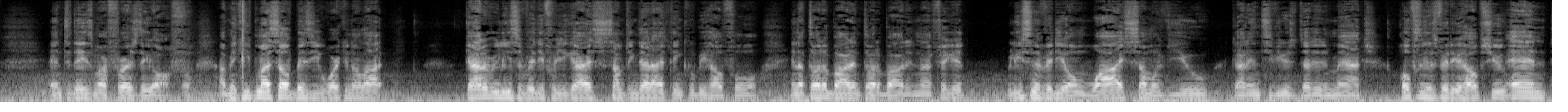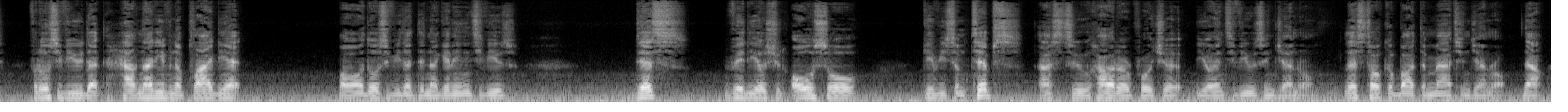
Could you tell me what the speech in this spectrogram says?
and today's my first day off. I've been keeping myself busy, working a lot. Got to release a video for you guys, something that I think will be helpful. And I thought about it and thought about it and I figured releasing a video on why some of you got interviews that didn't match. Hopefully this video helps you. And for those of you that have not even applied yet, or those of you that did not get any interviews, this video should also give you some tips as to how to approach your, your interviews in general. Let's talk about the match in general. Now,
